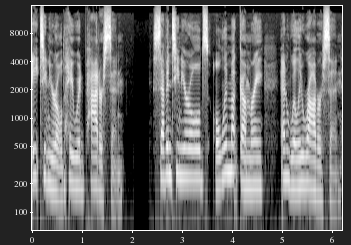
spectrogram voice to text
18 year old Haywood Patterson, 17 year olds Olin Montgomery and Willie Roberson,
